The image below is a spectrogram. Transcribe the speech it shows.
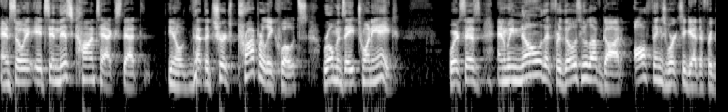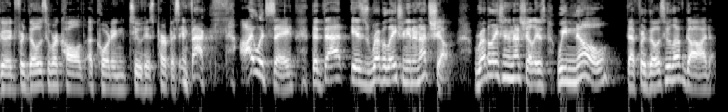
And so it's in this context that, you know, that the church properly quotes Romans 8 28 where it says, And we know that for those who love God, all things work together for good for those who are called according to his purpose. In fact, I would say that that is Revelation in a nutshell. Revelation in a nutshell is we know that for those who love God,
